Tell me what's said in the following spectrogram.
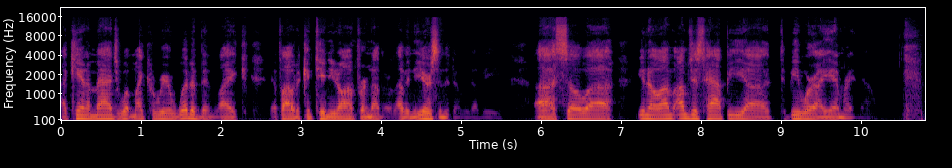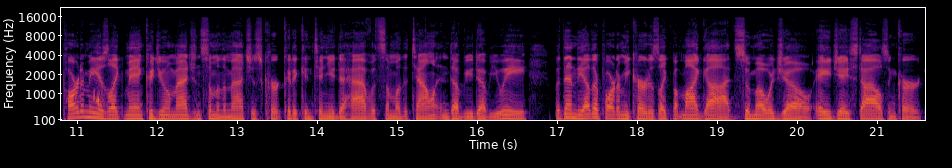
I can't imagine what my career would have been like if I would have continued on for another 11 years in the WWE. Uh, so, uh, you know, I'm, I'm just happy uh, to be where I am right now. Part of me is like, man, could you imagine some of the matches Kurt could have continued to have with some of the talent in WWE? But then the other part of me, Kurt, is like, but my God, Samoa Joe, AJ Styles, and Kurt.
